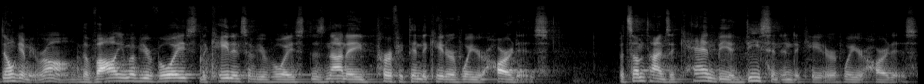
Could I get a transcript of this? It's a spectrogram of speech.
Don't get me wrong, the volume of your voice, the cadence of your voice is not a perfect indicator of where your heart is. But sometimes it can be a decent indicator of where your heart is.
